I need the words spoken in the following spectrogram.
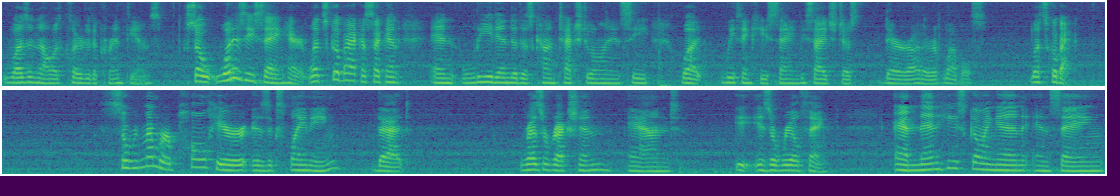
wasn't always clear to the Corinthians. So what is he saying here? Let's go back a second and lead into this contextually and see what we think he's saying besides just there are other levels. Let's go back. So remember, Paul here is explaining that resurrection and is a real thing. And then he's going in and saying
